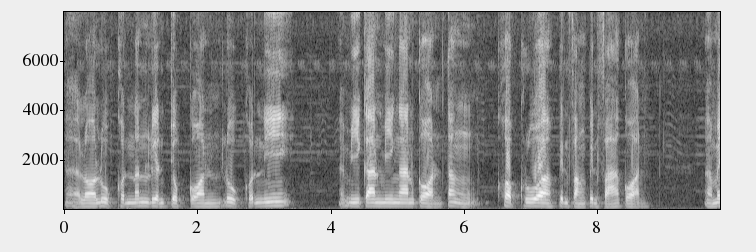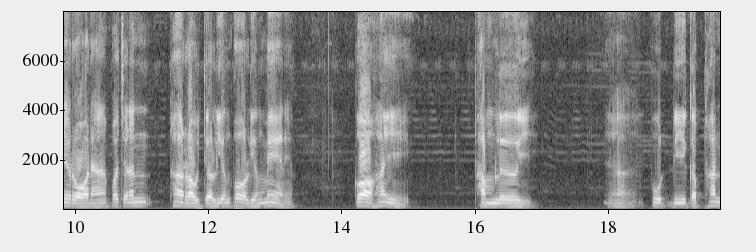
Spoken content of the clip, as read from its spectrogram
เอ่อรอลูกคนนั้นเรียนจบก่อนลูกคนนี้ มีการมีงานก่อนตั้งครอบครัวเป็นฝั่งเป็นฝาก่อนอไม่รอนะ เพราะฉะนั้นถ้าเราจะเลี้ยงพ่อเลี้ยงแม่เนี่ยก็ให้ทำเลยพูดดีกับท่าน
